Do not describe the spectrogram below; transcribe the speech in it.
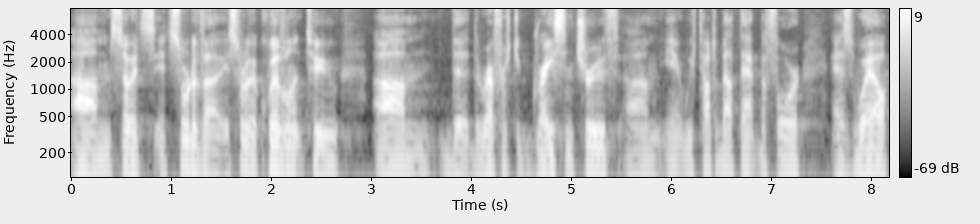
Um, so, it's, it's, sort of a, it's sort of equivalent to um, the, the reference to grace and truth. Um, you know, we've talked about that before as well,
